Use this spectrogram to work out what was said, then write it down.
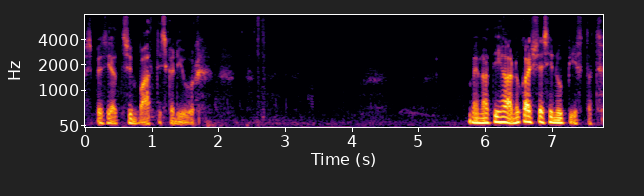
speciellt sympatiska djur. Men att de har nu kanske sin uppgift att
